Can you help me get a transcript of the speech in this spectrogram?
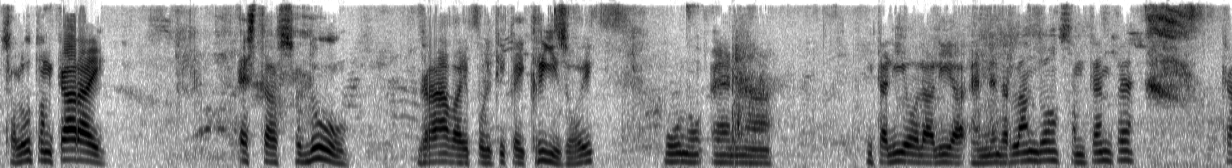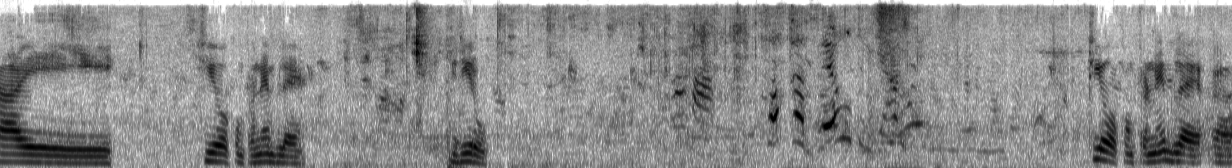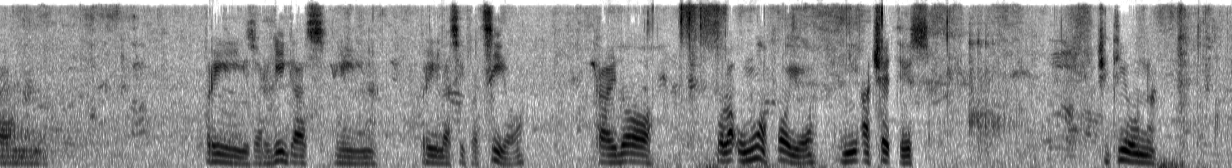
Saluton carai, estas du gravae politicae crisoi, unu en uh, Italio, la lia en Nederlando, samtempe, kai tio compreneble, mi diru, tio compreneble um, pri zorgigas in pri la situazio kai do po la unua fojo ni aĉetis ĉi tiun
